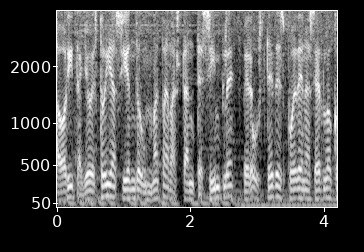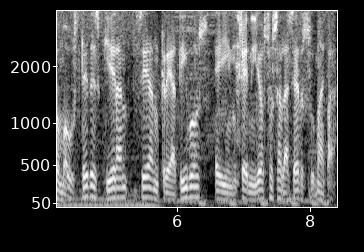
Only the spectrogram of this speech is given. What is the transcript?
Ahorita yo estoy haciendo un mapa bastante simple, pero ustedes pueden hacerlo como ustedes quieran, sean creativos, e ingeniosos al hacer su mapa.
